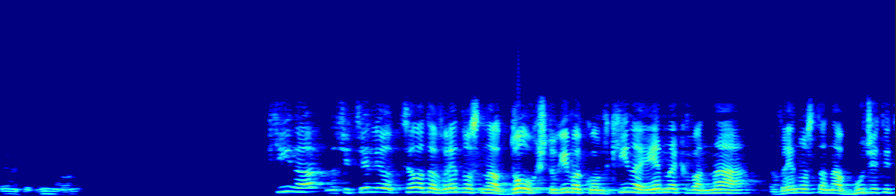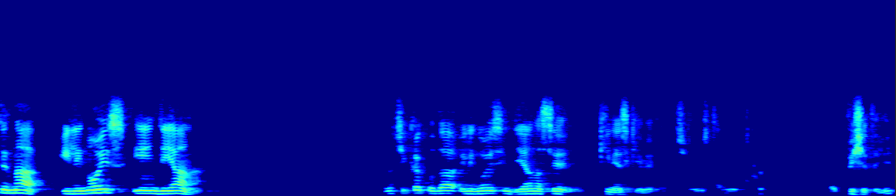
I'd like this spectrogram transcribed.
времето минува, Кина, значи целиот, целата вредност на долг што ги има кон Кина е еднаква на вредноста на буџетите на Илиноис и Индијана. Значи како да Илиноис и Индијана се кинески век. Значи, Пишете ги.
